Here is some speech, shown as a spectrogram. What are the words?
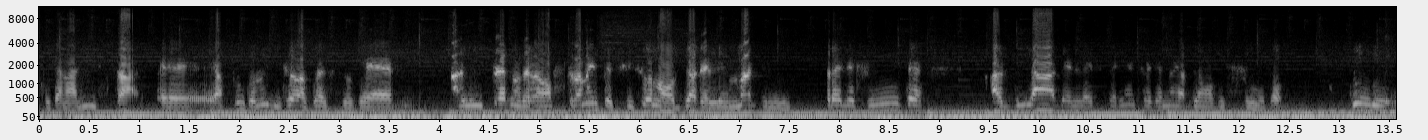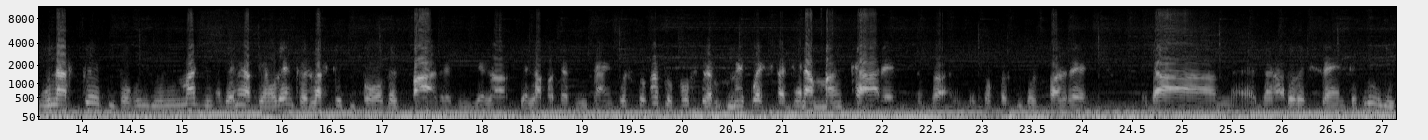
psicanalista, e appunto lui diceva questo, che all'interno della nostra mente ci sono già delle immagini predefinite al di là delle esperienze che noi abbiamo vissuto quindi un archetipo, quindi un'immagine che noi abbiamo dentro è l'archetipo del padre, quindi della, della paternità. In questo caso forse a me questa viene a mancare, ho partito il padre da, da, adolescente, quindi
